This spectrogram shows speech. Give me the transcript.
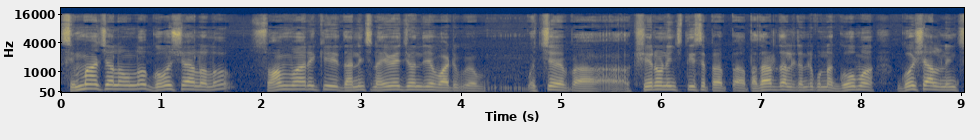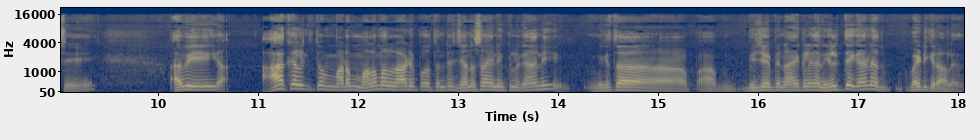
సింహాచలంలో గోశాలలో స్వామివారికి దాని నుంచి నైవేద్యం అందే వాటి వచ్చే క్షీరం నుంచి తీసే ప- పదార్థాలు ఇటన్నిటికి ఉన్న గోమ గోశాల నుంచి అవి ఆకలితో మడం మలమలాడిపోతుంటే జన సైనికులు కానీ మిగతా బీజేపీ నాయకులు కానీ వెళ్తే కానీ అది బయటికి రాలేదు.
